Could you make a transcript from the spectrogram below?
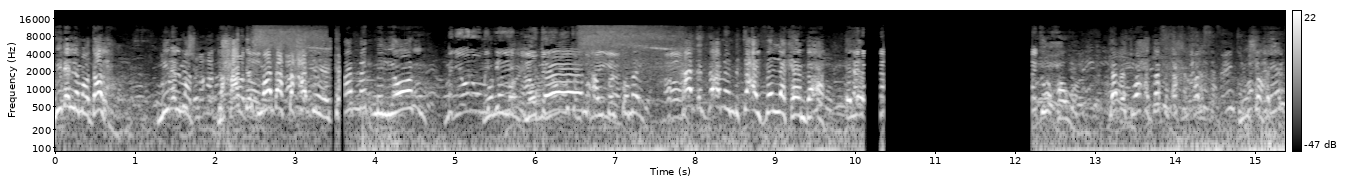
مين اللي مضى لها؟ مين اللي مضى؟ ما حدش مضى. اتحاد تمت مليون مليون و200 و200 أو أو مليون و300 300 خدت بقى من بتاع الفيلا كام بقى اللي مفتوح هو جابت واحد ده في الآخر خالص. من شهرين؟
